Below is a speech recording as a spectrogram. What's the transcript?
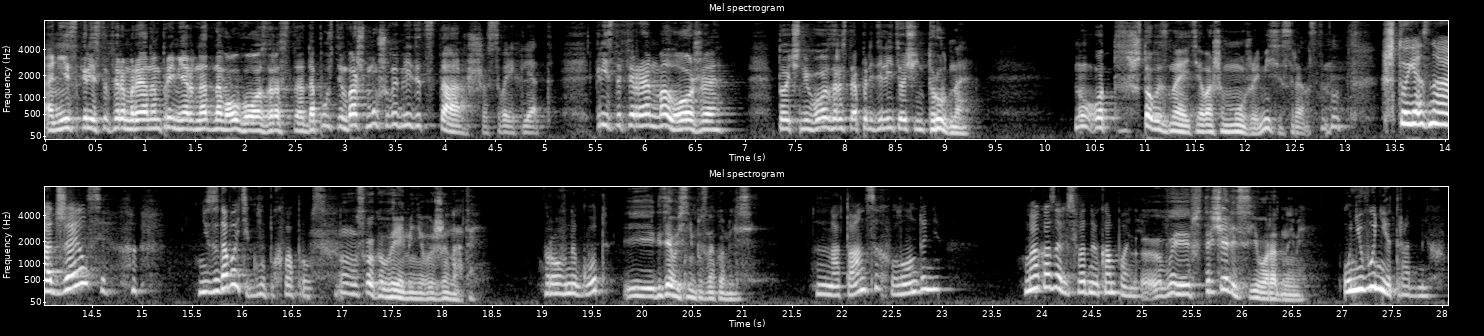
Они с Кристофером Реном примерно одного возраста. Допустим, ваш муж выглядит старше своих лет. Кристофер Рен моложе. Точный возраст определить очень трудно. Ну, вот что вы знаете о вашем муже, миссис Релстон? Что я знаю о Джейлсе? Не задавайте глупых вопросов. Ну, сколько времени вы женаты? Ровно год. И где вы с ним познакомились? На танцах в Лондоне. Мы оказались в одной компании. Вы встречались с его родными? У него нет родных.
